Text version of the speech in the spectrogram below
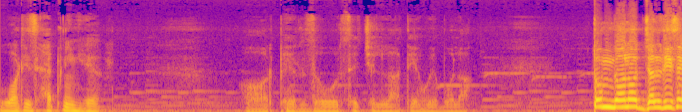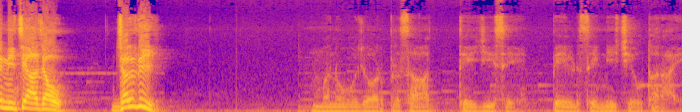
what is happening here और फिर ज़ोर से चिल्लाते हुए बोला तुम दोनों जल्दी से नीचे आ जाओ जल्दी! मनोज और प्रसाद तेज़ी से पेड़ से नीचे उतर आए।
